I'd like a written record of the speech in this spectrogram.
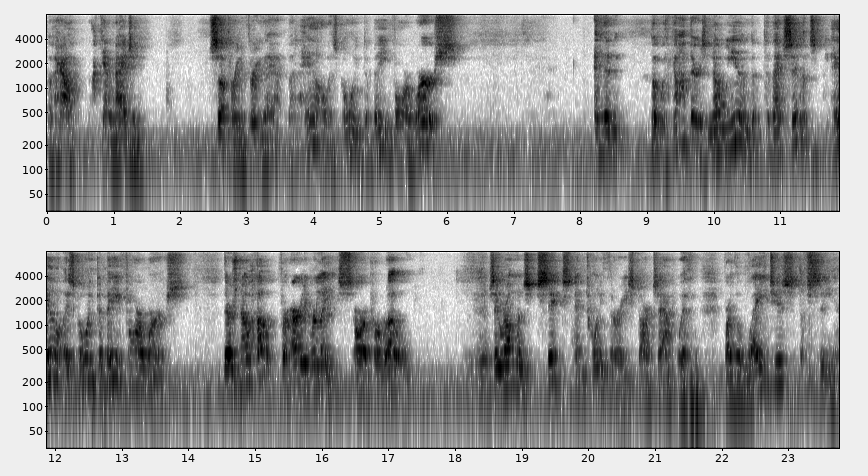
of how, I can't imagine suffering through that. But hell is going to be far worse. And then, but with God, there is no end to that sentence. Hell is going to be far worse. There's no hope for early release or a parole. Mm-hmm. See, Romans 6 and 23 starts out with, For the wages of sin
